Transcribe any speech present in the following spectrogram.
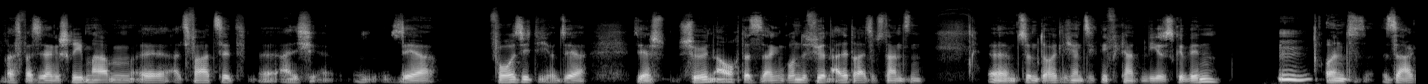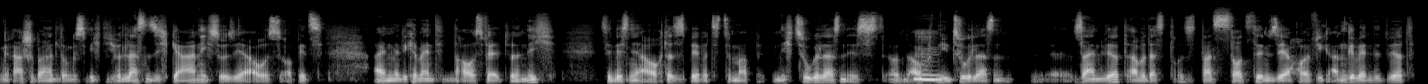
was, was Sie da geschrieben haben, äh, als Fazit äh, eigentlich sehr vorsichtig und sehr, sehr schön auch, dass sie sagen, im Grunde führen alle drei Substanzen äh, zum deutlichen und signifikanten Virusgewinn mhm. und sagen, rasche Behandlung ist wichtig und lassen sich gar nicht so sehr aus, ob jetzt ein Medikament hinten rausfällt oder nicht. Sie wissen ja auch, dass das Bevacizumab nicht zugelassen ist und auch mhm. nie zugelassen äh, sein wird, aber dass das trotzdem sehr häufig angewendet wird.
